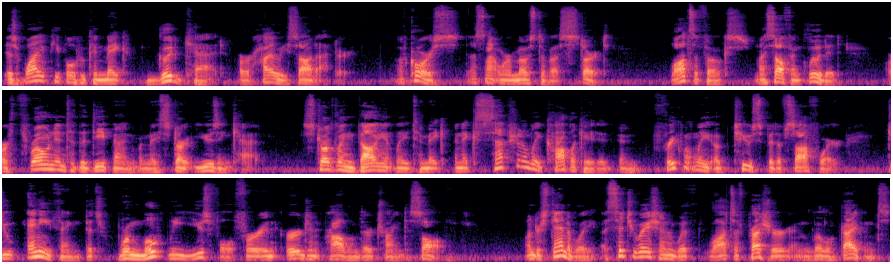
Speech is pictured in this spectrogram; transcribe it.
is why people who can make good CAD are highly sought after. Of course, that's not where most of us start. Lots of folks, myself included, are thrown into the deep end when they start using CAD, struggling valiantly to make an exceptionally complicated and frequently obtuse bit of software do anything that's remotely useful for an urgent problem they're trying to solve. Understandably, a situation with lots of pressure and little guidance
